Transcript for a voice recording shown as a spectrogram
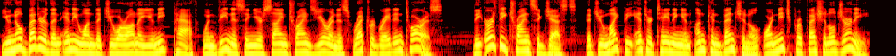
You know better than anyone that you are on a unique path when Venus in your sign trines Uranus retrograde in Taurus. The earthy trine suggests that you might be entertaining an unconventional or niche professional journey.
